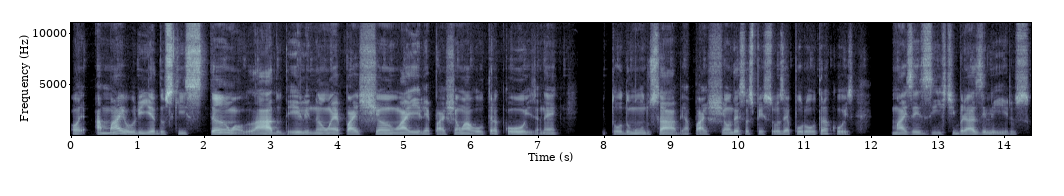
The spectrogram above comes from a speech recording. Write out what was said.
Olha, a maioria dos que estão ao lado dele não é paixão a ele, é paixão a outra coisa, né? E todo mundo sabe, a paixão dessas pessoas é por outra coisa. Mas existe brasileiros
